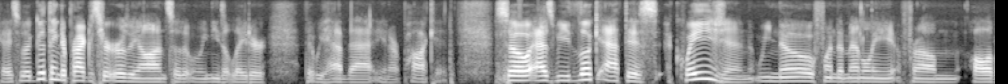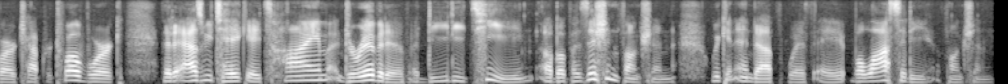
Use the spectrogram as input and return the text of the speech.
Okay, so a good thing to practice here early on so that when we need it later, that we have that in our pocket. So as we look at this equation, we know fundamentally from all of our chapter 12 work that as we take a time derivative, a ddt, of a position function, we can end up with a velocity function.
